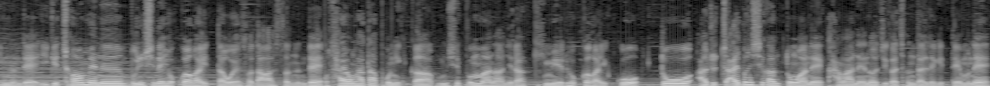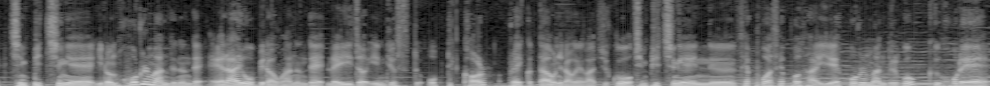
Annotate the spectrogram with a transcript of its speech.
있는데 이게 처음에는 문신에 효과가 있다고 해서 나왔었는데 뭐 사용하다 보니까 문신뿐만 아니라 기미에도 효과가 있고 또 아주 짧은 시간 동안에 강한 에너지가 전달되기 때문에 진피층에 이런 홀을 만드는데 LIOB라고 하는데 레이저 인듀스드 옵티컬 브레이크다운이라고 해가지고 진피층에 있는 세포와 세포 사이에 홀을 만들고 그 홀에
